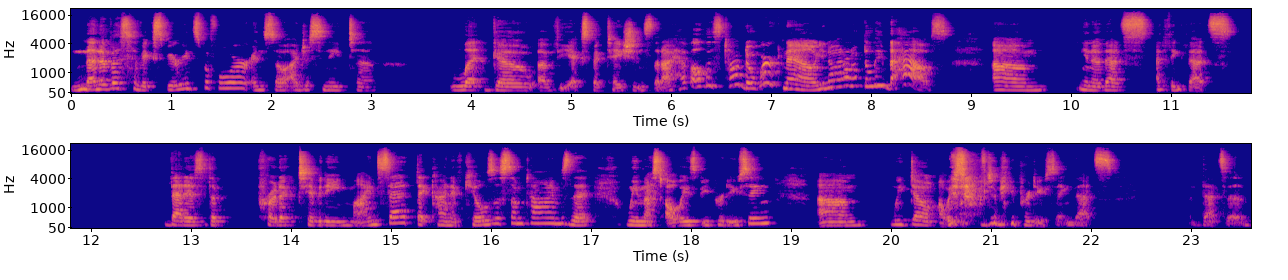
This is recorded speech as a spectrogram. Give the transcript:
none of us have experienced before. And so I just need to let go of the expectations that I have all this time to work now. You know, I don't have to leave the house. Um, you know, that's, I think that's, that is the productivity mindset that kind of kills us sometimes that we must always be producing. Um, we don't always have to be producing. That's that's a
